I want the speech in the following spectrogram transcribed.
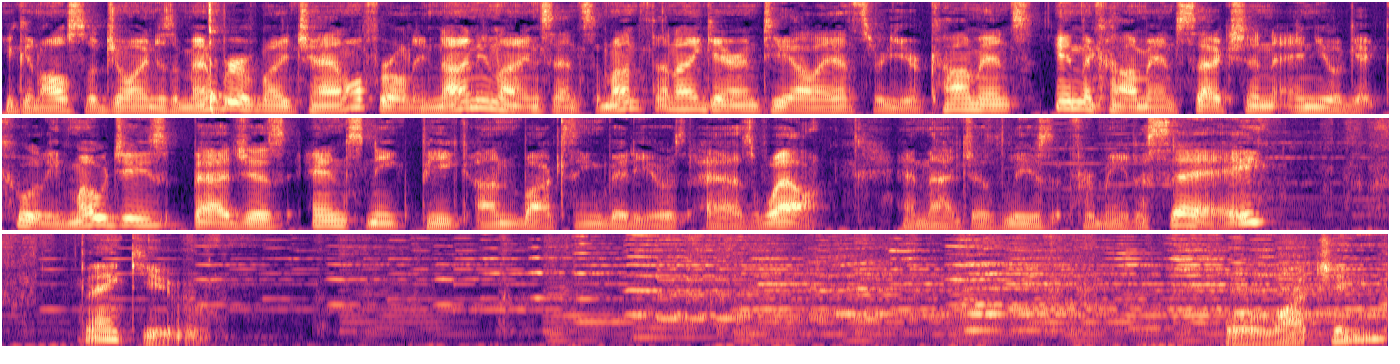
You can also join as a member of my channel for only 99 cents a month, and I guarantee I'll answer your comments in the comments section, and you'll get cool emojis, badges, and sneak peek unboxing videos as well. And that just leaves it for me to say thank you. For watching.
